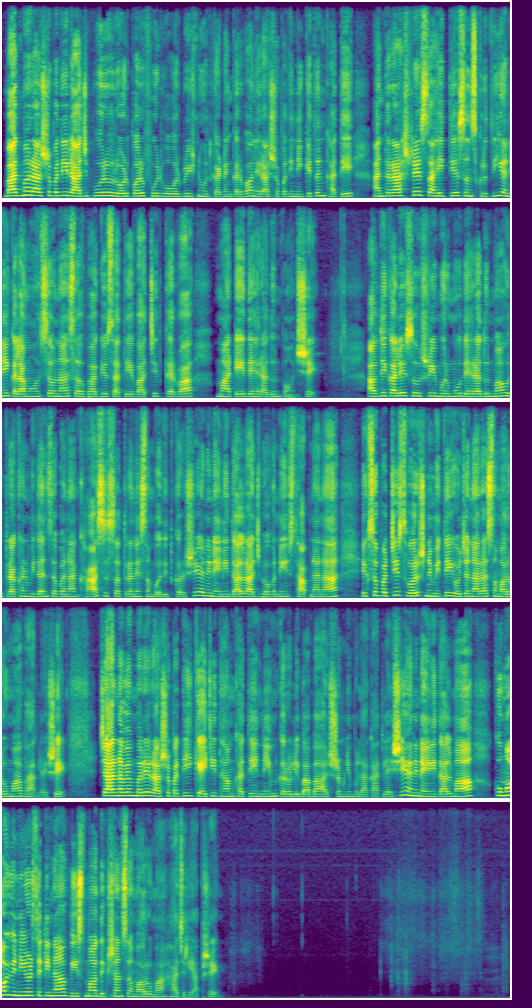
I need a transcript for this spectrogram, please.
બાદમાં રાષ્ટ્રપતિ રાજપુર રોડ પર ફૂટ ઓવરબ્રિજનું ઉદ્ઘાટન કરવા અને રાષ્ટ્રપતિ નિકેતન ખાતે આંતરરાષ્ટ્રીય સાહિત્ય, સંસ્કૃતિ અને કલા મહોત્સવના સહભાગીઓ સાથે વાતચીત કરવા માટે દહેરાદૂન પહોંચશે. આવતીકાલે સુશ્રી મુર્મુ દહેરાદૂનમાં ઉત્તરાખંડ વિધાનસભાના ખાસ સત્રને સંબોધિત કરશે અને નૈનીતાલ રાજભવનની સ્થાપનાના એકસો પચીસ વર્ષ નિમિત્તે યોજાનારા સમારોહમાં ભાગ લેશે. ચાર નવેમ્બરે રાષ્ટ્રપતિ કૈચી ધામ ખાતે નીમ કરોલી બાબા આશ્રમની મુલાકાત લેશે અને નૈનીતાલમાં કુમાઉ યુનિવર્સિટીના વીસમા દીક્ષાંત સમારોહમાં હાજરી આપશે.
